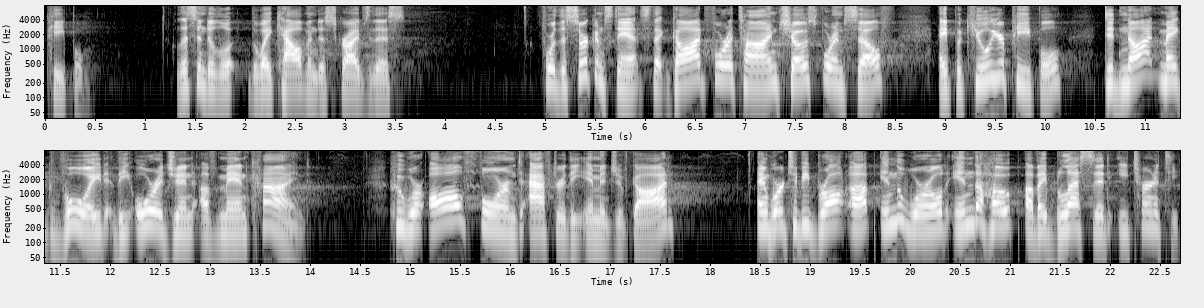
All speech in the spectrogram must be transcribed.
people. Listen to the way Calvin describes this. For the circumstance that God for a time chose for himself a peculiar people did not make void the origin of mankind, who were all formed after the image of God and were to be brought up in the world in the hope of a blessed eternity.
